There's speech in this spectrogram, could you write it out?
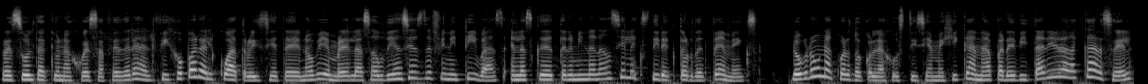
Resulta que una jueza federal fijó para el 4 y 7 de noviembre las audiencias definitivas en las que determinarán si el exdirector de Pemex logró un acuerdo con la justicia mexicana para evitar ir a la cárcel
